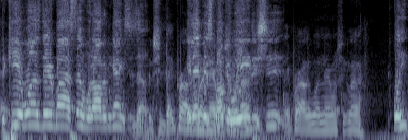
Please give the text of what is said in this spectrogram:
The kid was there by herself with all them gangsters though. She, they probably He let wasn't bitch there when smoking weed left. and shit. They probably wasn't there when she left. Well, he,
